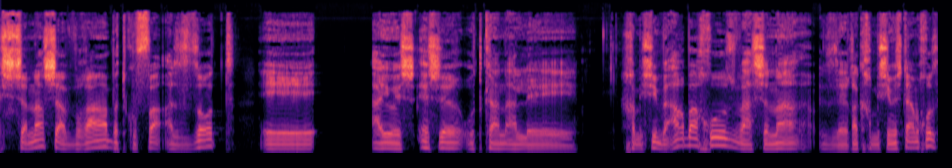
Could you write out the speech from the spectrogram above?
שנה שעברה בתקופה הזאת אה, iOS 10 עודכן על 54 אחוז והשנה זה רק 52 אחוז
